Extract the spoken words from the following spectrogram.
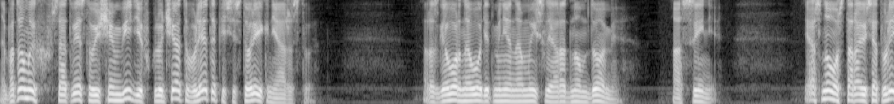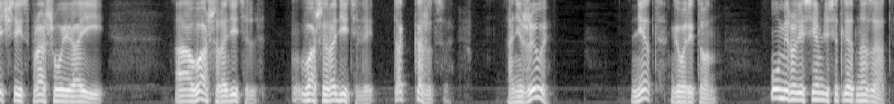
а потом их в соответствующем виде включат в летопись истории княжества. Разговор наводит меня на мысли о родном доме, о сыне. Я снова стараюсь отвлечься и спрашиваю Аи, «А ваш родитель, ваши родители, так кажется, они живы?» «Нет», — говорит он, — «умерли 70 лет назад».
